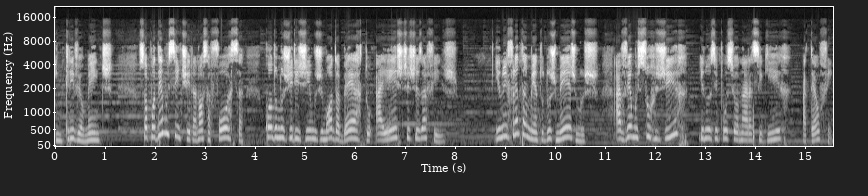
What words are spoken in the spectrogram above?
Incrivelmente, só podemos sentir a nossa força quando nos dirigimos de modo aberto a estes desafios. E no enfrentamento dos mesmos, havemos surgir e nos impulsionar a seguir até o fim.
